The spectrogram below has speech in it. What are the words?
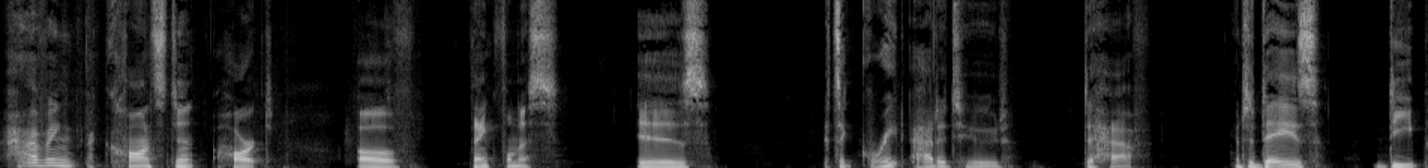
Having a constant heart of thankfulness is it's a great attitude to have. And today's deep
